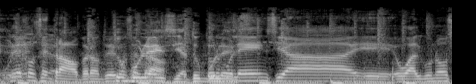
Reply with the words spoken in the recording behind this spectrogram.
Estoy desconcentrado, perdón. Estoy Turbulencia, turbulencia. Turbulencia, eh, o algunos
